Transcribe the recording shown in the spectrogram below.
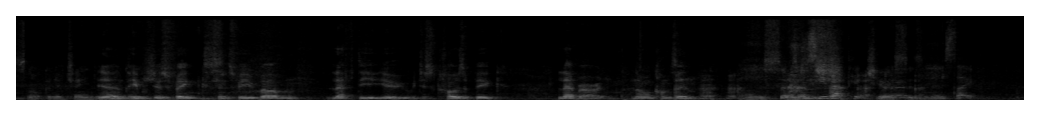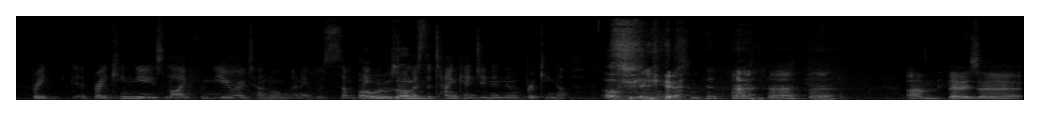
It's not going to change. Yeah, and people just think since we've um, left the EU, we just close a big lever and no one comes in. Oh, there's so Did you see that picture? Of, racism. it's like break, breaking news live from the Eurotunnel, and it was something Oh, it from was, Thomas um, the Tank Engine, and they were bricking up. Oh, yeah. yeah. Um, there is a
